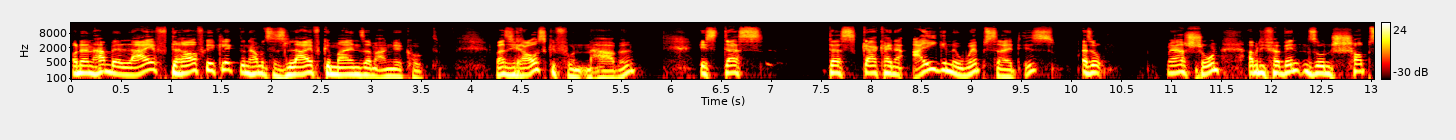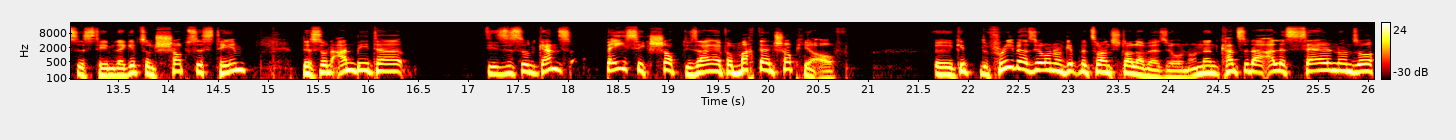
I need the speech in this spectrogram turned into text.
Und dann haben wir live draufgeklickt und haben uns das live gemeinsam angeguckt. Was ich rausgefunden habe, ist, dass das gar keine eigene Website ist. Also, ja, schon, aber die verwenden so ein Shop-System. Da gibt es so ein Shop-System, das ist so ein Anbieter, das ist so ein ganz basic Shop. Die sagen einfach, mach deinen Shop hier auf. Äh, gibt eine Free-Version und gibt eine 20-Dollar-Version. Und dann kannst du da alles sellen und so.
